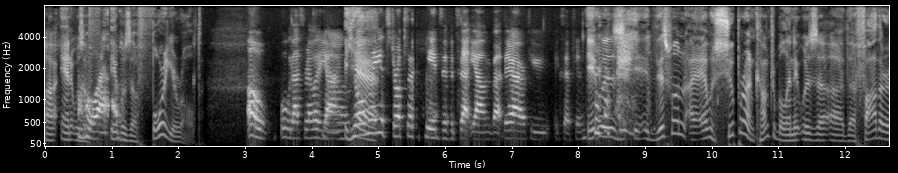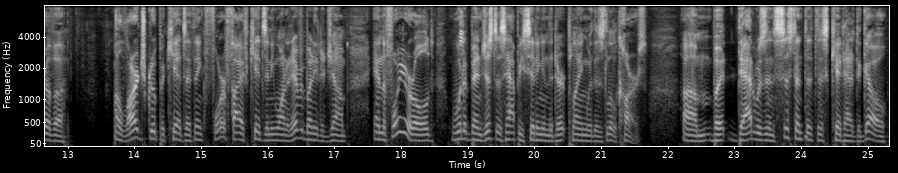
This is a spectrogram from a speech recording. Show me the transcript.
uh, and it was a, Oh, wow. it was a four year old. Oh, oh, that's really young. Yeah. Normally it's drops on kids if it's that young, but there are a few exceptions. It was it, this one. I, I was super uncomfortable, and it was uh, uh, the father of a a large group of kids. I think four or five kids, and he wanted everybody to jump. And the four year old would have been just as happy sitting in the dirt playing with his little cars. Um, but dad was insistent that this kid had to go.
